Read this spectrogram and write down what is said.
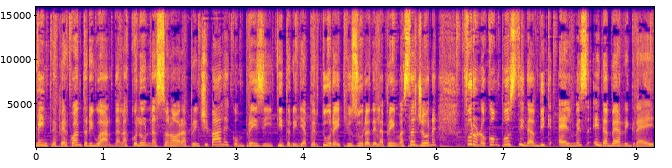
mentre per quanto riguarda la colonna sonora principale, compresi i titoli di apertura e chiusura della prima stagione, furono composti da Vic Elmes e da Barry Gray,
